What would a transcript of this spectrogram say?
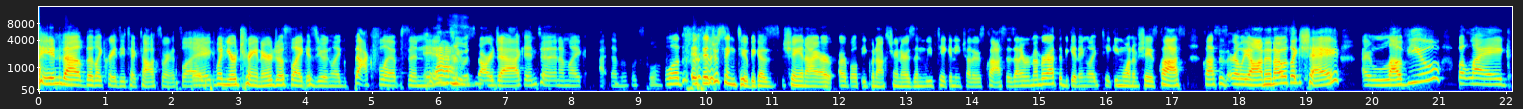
seen the the like crazy TikToks where it's like, like when your trainer just like is doing like backflips and yeah. into a star jack into and I'm like, that move looks cool. Well, it's, it's interesting too because Shay and I are are both Equinox trainers and we've taken each other's classes. And I remember at the beginning, like taking one of Shay's class classes early on, and I was like, Shay, I love you, but like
